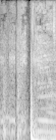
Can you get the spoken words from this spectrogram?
You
